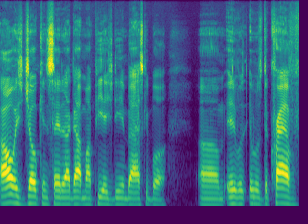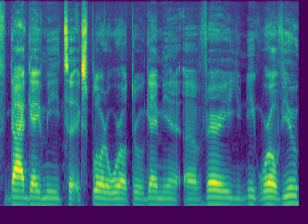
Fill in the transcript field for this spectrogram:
I always joke and say that I got my PhD in basketball. Um, it was it was the craft God gave me to explore the world through. It gave me a, a very unique worldview.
